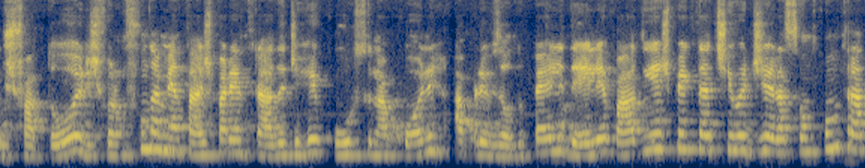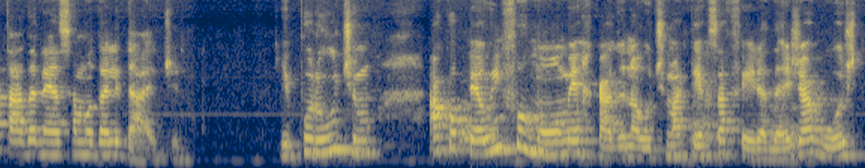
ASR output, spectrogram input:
Os fatores foram fundamentais para a entrada de recurso na CONER, a previsão do PLD elevado e a expectativa de geração contratada nessa modalidade. E, por último, a Copel informou ao mercado na última terça-feira, 10 de agosto,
